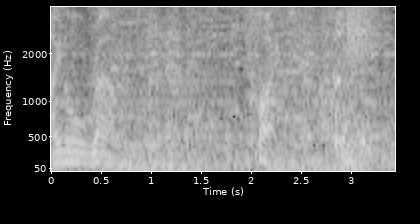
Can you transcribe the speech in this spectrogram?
Final round. Fight.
